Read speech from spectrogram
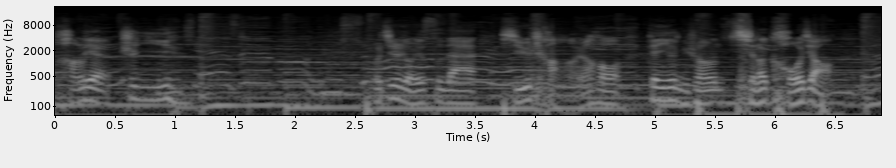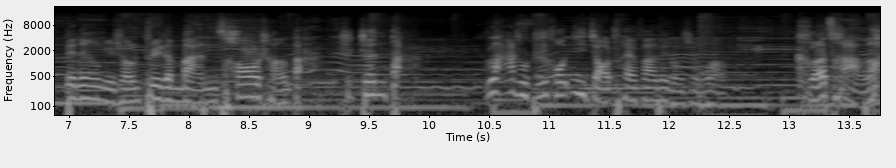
行列之一。我记得有一次在体育场，然后跟一个女生起了口角，被那个女生追着满操场打，是真打，拉住之后一脚踹翻那种情况，可惨了。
